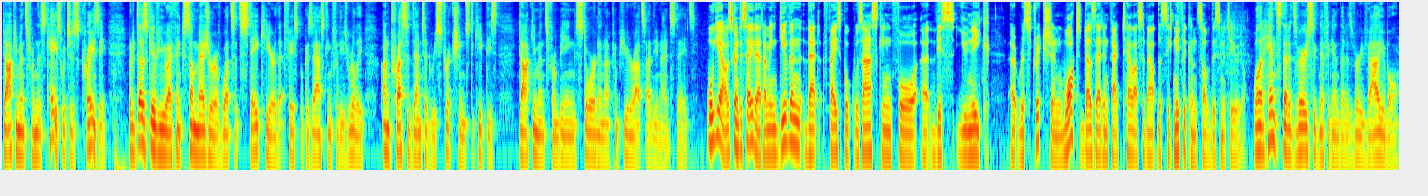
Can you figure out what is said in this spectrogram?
documents from this case," which is crazy. But it does give you, I think, some measure of what's at stake here. That Facebook is asking for these really unprecedented restrictions to keep these documents from being stored in a computer outside the United States. Well, yeah, I was going to say that. I mean, given that Facebook was asking for uh, this unique uh, restriction, what does that in fact tell us about the significance of this material? Well, it hints that it's very significant, that it's very valuable.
